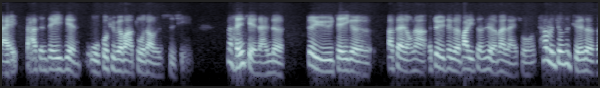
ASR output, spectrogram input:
来达成这一件我过去没有办法做到的事情。那很显然的，对于这一个巴塞隆纳，对于这个巴黎圣日耳曼来说，他们就是觉得，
